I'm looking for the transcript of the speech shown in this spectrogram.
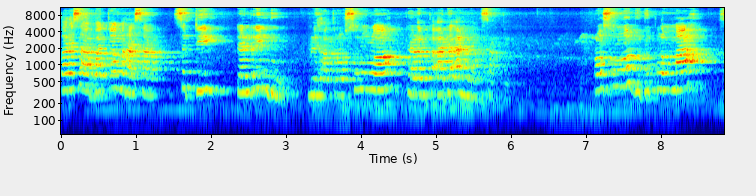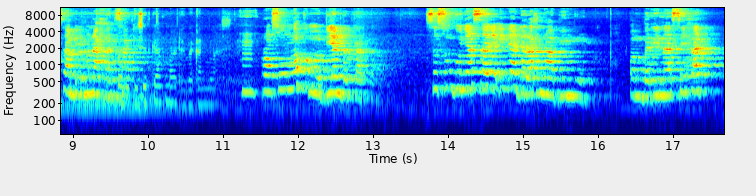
Para sahabatnya merasa sedih dan rindu melihat Rasulullah dalam keadaan yang sakit. Rasulullah duduk lemah sambil menahan sakit. Rasulullah kemudian berkata, Sesungguhnya saya ini adalah nabimu, pemberi nasihat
